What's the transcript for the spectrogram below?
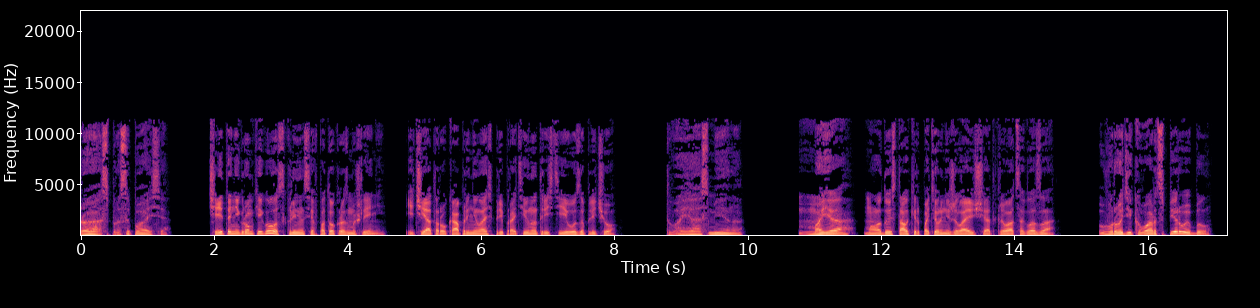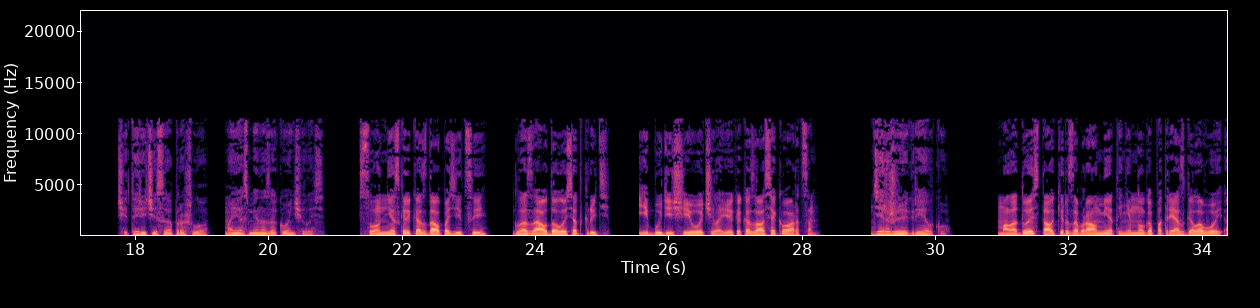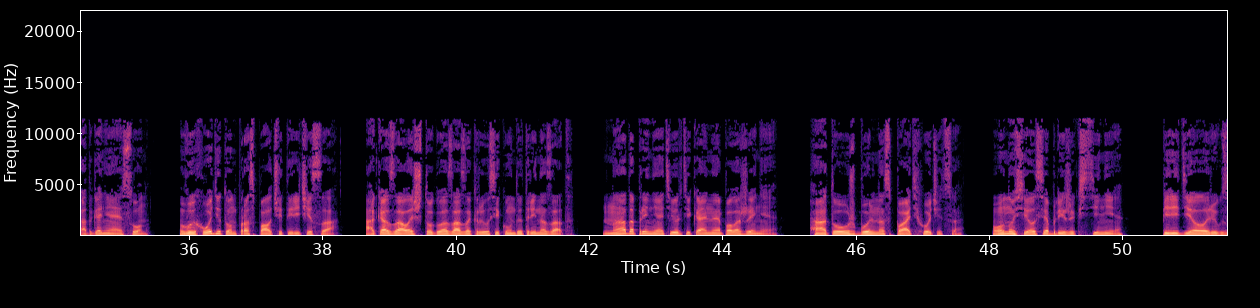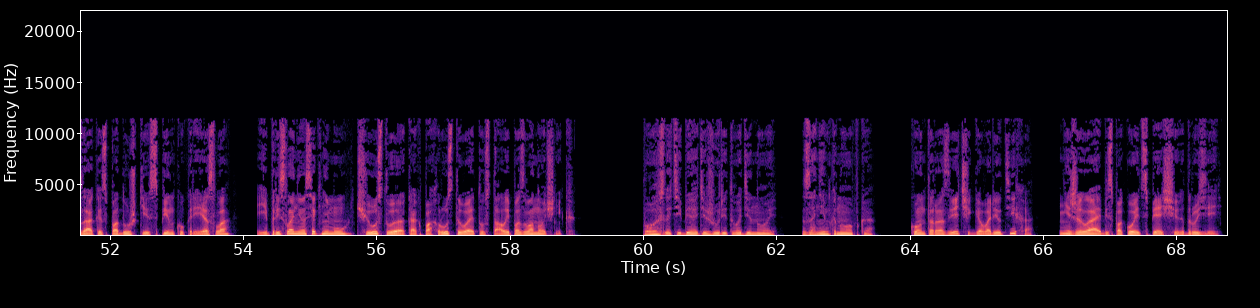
«Раз, просыпайся!» Чей-то негромкий голос вклинился в поток размышлений, и чья-то рука принялась препротивно трясти его за плечо. «Твоя смена!» «Моя?» — молодой сталкер потер не желающие открываться глаза. «Вроде кварц первый был». «Четыре часа прошло, моя смена закончилась». Сон несколько сдал позиции, глаза удалось открыть, и будущий его человек оказался кварцем. «Держи грелку». Молодой сталкер забрал мет и немного потряс головой, отгоняя сон. Выходит, он проспал четыре часа. Оказалось, что глаза закрыл секунды три назад. Надо принять вертикальное положение. А то уж больно спать хочется. Он уселся ближе к стене, переделал рюкзак из подушки в спинку кресла и прислонился к нему, чувствуя, как похрустывает усталый позвоночник. «После тебя дежурит водяной, за ним кнопка». Контрразведчик говорил тихо, не желая беспокоить спящих друзей.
